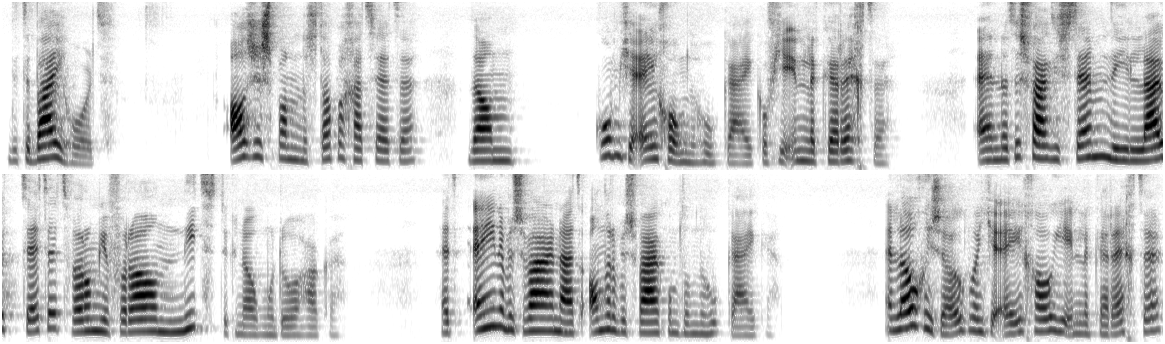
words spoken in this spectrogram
dit erbij hoort. Als je spannende stappen gaat zetten, dan komt je ego om de hoek kijken of je innerlijke rechten. En dat is vaak die stem die luid tettert waarom je vooral niet de knoop moet doorhakken. Het ene bezwaar na het andere bezwaar komt om de hoek kijken. En logisch ook, want je ego, je innerlijke rechter,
